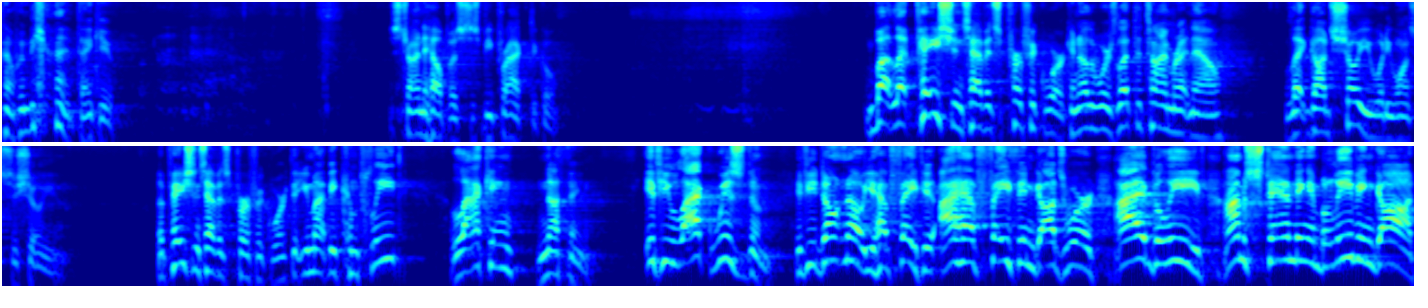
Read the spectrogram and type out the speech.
That would be good. Thank you. Just trying to help us just be practical. But let patience have its perfect work. In other words, let the time right now let God show you what He wants to show you. Let patience have its perfect work, that you might be complete, lacking nothing. If you lack wisdom, if you don't know, you have faith. I have faith in God's word. I believe. I'm standing and believing God.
